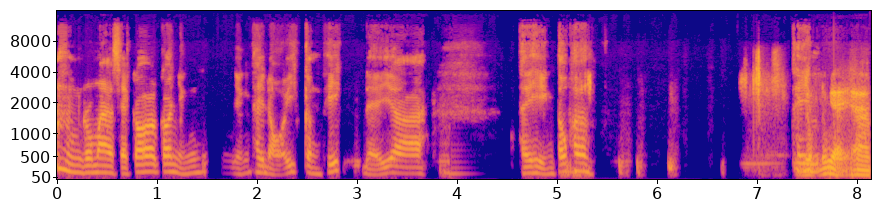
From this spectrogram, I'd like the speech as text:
Roma sẽ có có những những thay đổi cần thiết để uh, thể hiện tốt hơn thì đúng, đúng vậy. À,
